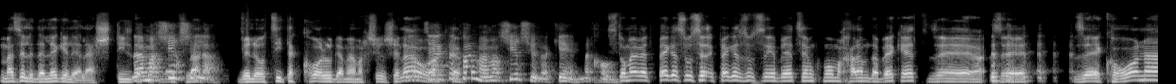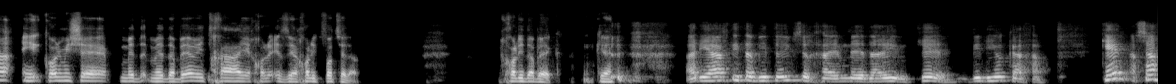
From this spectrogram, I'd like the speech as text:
מה זה לדלג אליה? להשתיל את המכשיר? שלה. ולהוציא את הכל גם מהמכשיר שלה? להוציא. את הכל מהמכשיר שלה, כן, נכון. זאת אומרת פגסוס, פגסוס זה בעצם כמו מחלה מדבקת, זה, זה, זה קורונה, כל מי שמדבר איתך יכול, זה יכול לקפוץ אליו. יכול להידבק, כן. אני אהבתי את הביטויים שלך, הם נהדרים, כן, בדיוק ככה. כן, עכשיו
